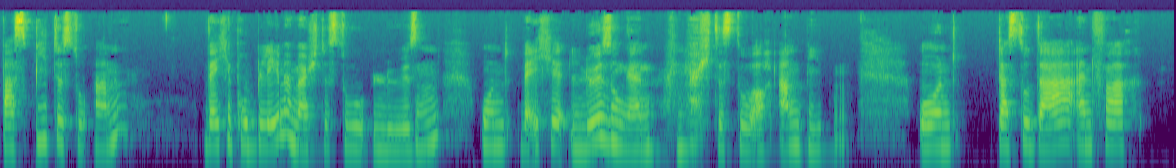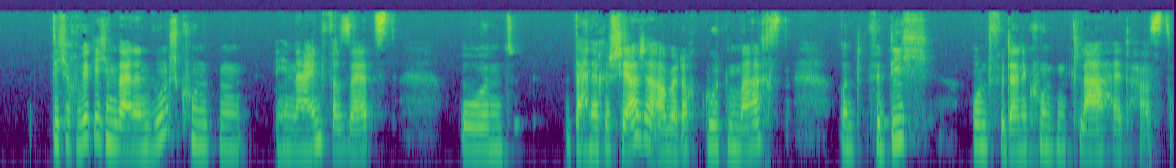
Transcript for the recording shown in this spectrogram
was bietest du an, welche Probleme möchtest du lösen und welche Lösungen möchtest du auch anbieten. Und dass du da einfach dich auch wirklich in deinen Wunschkunden hineinversetzt und deine Recherchearbeit auch gut machst und für dich und für deine Kunden Klarheit hast.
